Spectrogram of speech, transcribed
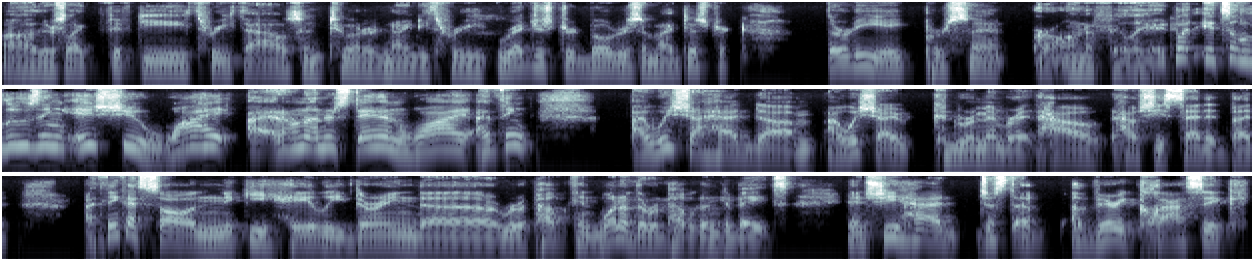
Uh, there's like 53,293 registered voters in my district. 38% are unaffiliated. But it's a losing issue. Why? I don't understand why. I think I wish I had um I wish I could remember it how how she said it, but I think I saw Nikki Haley during the Republican one of the Republican debates and she had just a a very classic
